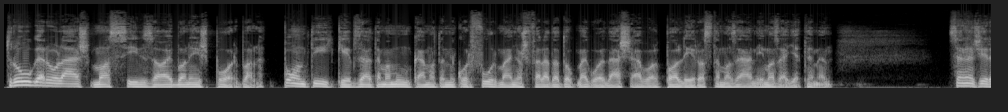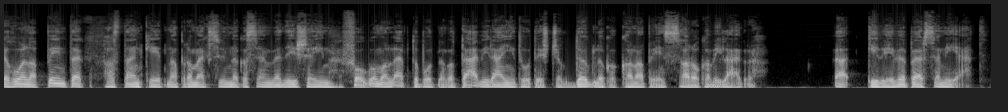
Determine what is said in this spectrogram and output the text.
Trógerolás masszív zajban és porban. Pont így képzeltem a munkámat, amikor furmányos feladatok megoldásával palléroztam az elmém az egyetemen. Szerencsére holnap péntek, aztán két napra megszűnnek a szenvedéseim, fogom a laptopot meg a távirányítót, és csak döglök a kanapén, szarok a világra. Kivéve persze miát.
